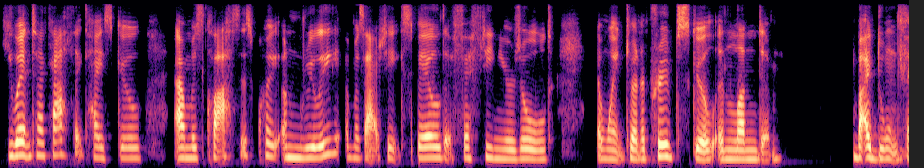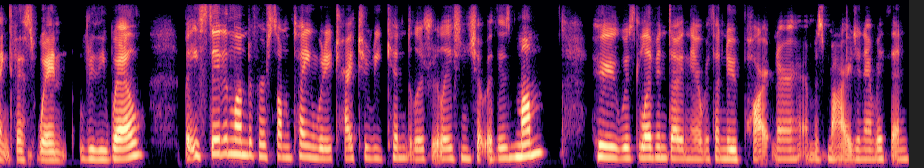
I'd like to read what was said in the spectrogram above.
He went to a catholic high school and was classed as quite unruly and was actually expelled at 15 years old and went to an approved school in london but i don't think this went really well but he stayed in London for some time where he tried to rekindle his relationship with his mum, who was living down there with a new partner and was married and everything.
